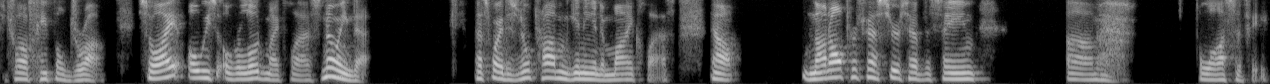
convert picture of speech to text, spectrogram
to 12 people drop. So I always overload my class knowing that. That's why there's no problem getting into my class. Now, not all professors have the same um, philosophy.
